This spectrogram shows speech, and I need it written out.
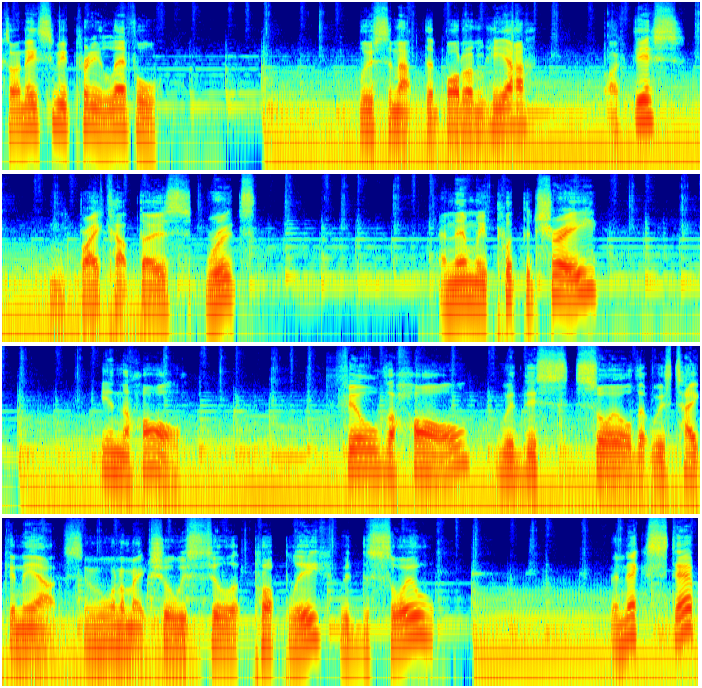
so it needs to be pretty level. Loosen up the bottom here, like this, and break up those roots. And then we put the tree in the hole. Fill the hole with this soil that we've taken out. So we want to make sure we fill it properly with the soil. The next step,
